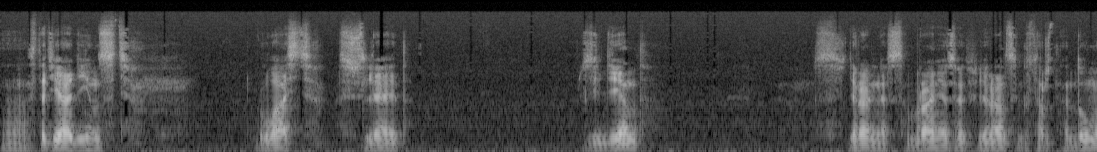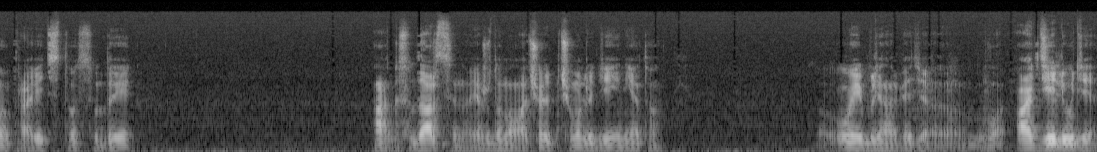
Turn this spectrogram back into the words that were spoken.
А, статья 11. Власть осуществляет президент, Федеральное собрание, Совет Федерации, Государственная Дума, правительство, суды. А, государственную. Я же думал, а чё, почему людей нету? Ой, блин, опять. Э, а где люди?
